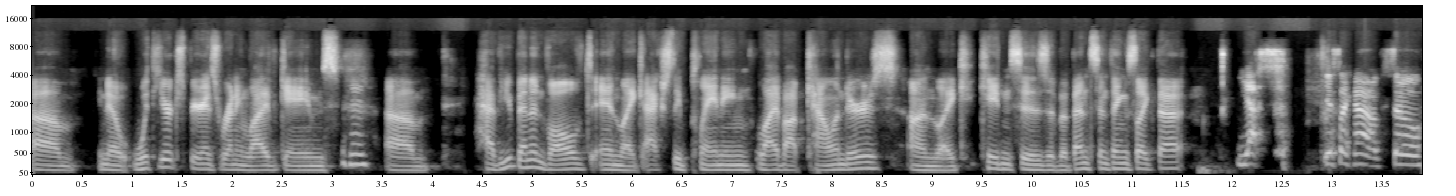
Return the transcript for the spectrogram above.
um, you know, with your experience running live games, mm-hmm. um, have you been involved in like actually planning live op calendars on like cadences of events and things like that? Yes. Yes, I have. So,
